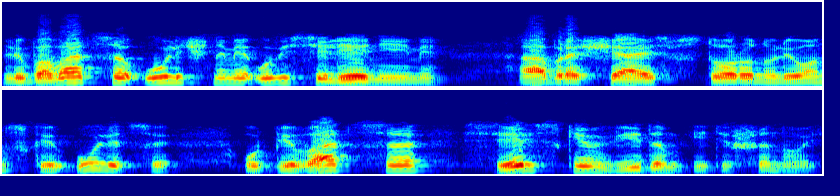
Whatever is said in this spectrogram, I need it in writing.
любоваться уличными увеселениями, а, обращаясь в сторону Леонской улицы, упиваться сельским видом и тишиной.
